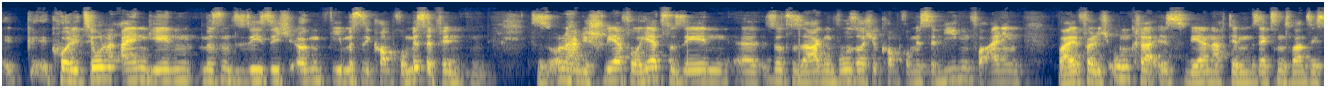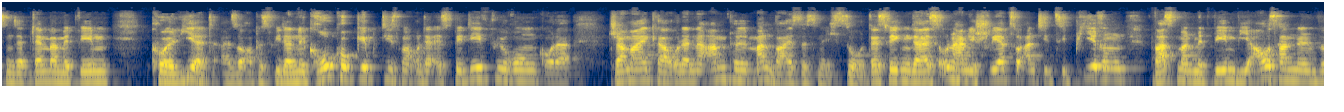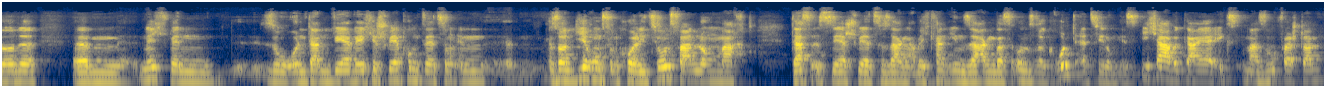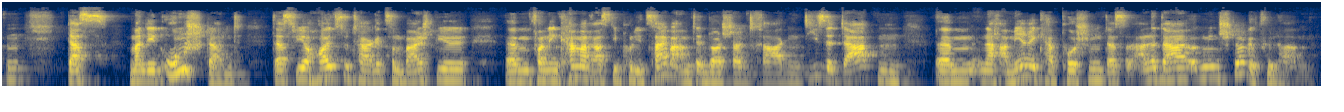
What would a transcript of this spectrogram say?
Koalitionen eingehen, müssen Sie sich irgendwie, müssen Sie Kompromisse finden. Es ist unheimlich schwer vorherzusehen, sozusagen, wo solche Kompromisse liegen. Vor allen Dingen, weil völlig unklar ist, wer nach dem 26. September mit wem koaliert. Also ob es wieder eine GroKo gibt, diesmal unter SPD-Führung oder Jamaika oder eine Ampel, man weiß es nicht. So, deswegen da ist unheimlich schwer zu antizipieren, was man mit wem wie aushandeln würde. Ähm, nicht, wenn so und dann wer welche Schwerpunktsetzung in äh, Sondierungs- und Koalitionsverhandlungen macht. Das ist sehr schwer zu sagen, aber ich kann Ihnen sagen, was unsere Grunderzählung ist. Ich habe Gaia X immer so verstanden, dass man den Umstand, dass wir heutzutage zum Beispiel ähm, von den Kameras, die Polizeibeamte in Deutschland tragen, diese Daten ähm, nach Amerika pushen, dass alle da irgendwie ein Störgefühl haben.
